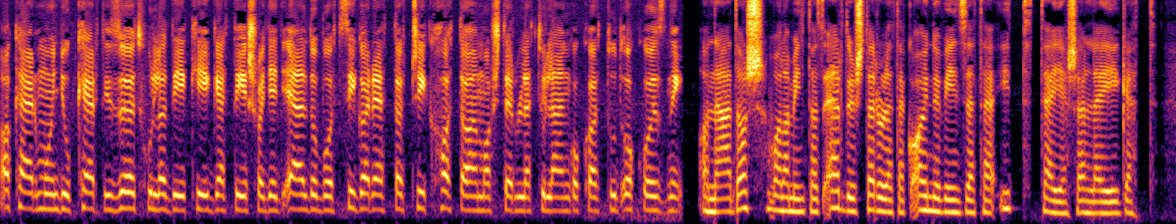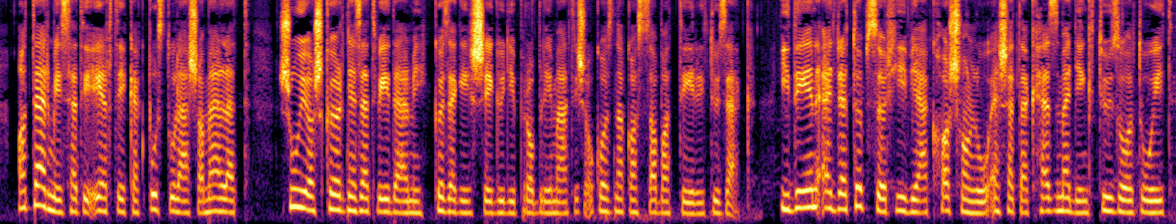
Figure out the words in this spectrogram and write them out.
akár mondjuk kerti zöld hulladékégetés, vagy egy eldobott cigarettacsik hatalmas területű lángokat tud okozni. A nádas, valamint az erdős területek ajnövényzete itt teljesen leégett. A természeti értékek pusztulása mellett súlyos környezetvédelmi, közegészségügyi problémát is okoznak a szabadtéri tüzek. Idén egyre többször hívják hasonló esetekhez megyünk tűzoltóit,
